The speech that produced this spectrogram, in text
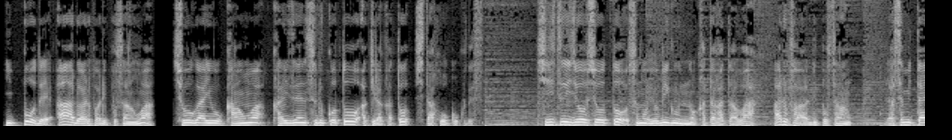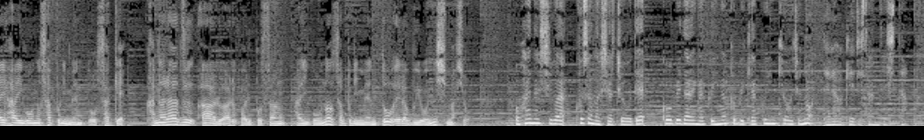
一方で Rα リポ酸は障害を緩和、改善することを明らかとした報告です。脂質異常症とその予備軍の方々は、アルファリポ酸、ラセミ体配合のサプリメントを避け、必ず Rα リポ酸配合のサプリメントを選ぶようにしましょう。お話は小佐野社長で神戸大学医学部客員教授の寺尾啓二さんでした。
